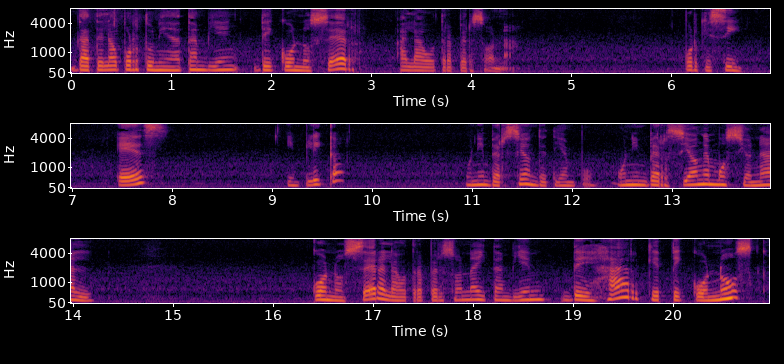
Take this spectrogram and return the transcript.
date la oportunidad también de conocer a la otra persona. Porque sí, es, implica una inversión de tiempo, una inversión emocional, conocer a la otra persona y también dejar que te conozca.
